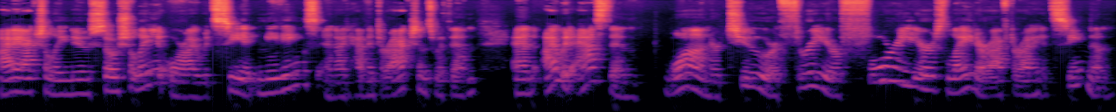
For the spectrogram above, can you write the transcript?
I actually knew socially, or I would see at meetings and I'd have interactions with them, and I would ask them, one or two or three or four years later after I had seen them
